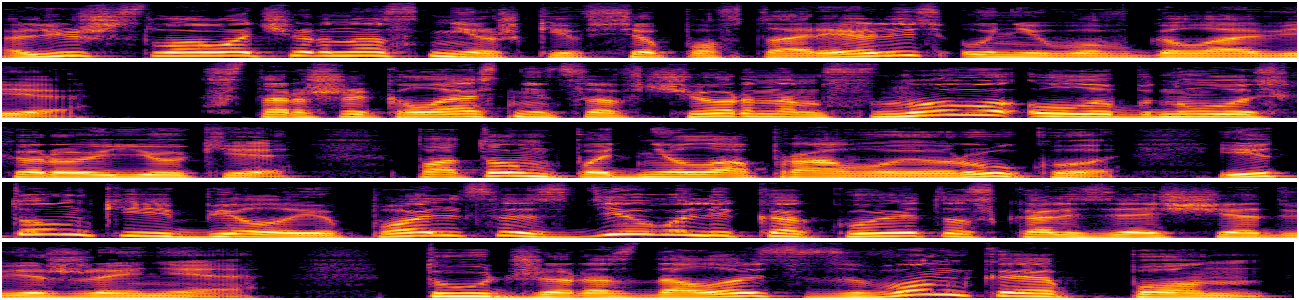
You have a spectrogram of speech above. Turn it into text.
Лишь слова Черноснежки все повторялись у него в голове. Старшеклассница в черном снова улыбнулась Харуюки, потом подняла правую руку, и тонкие белые пальцы сделали какое-то скользящее движение. Тут же раздалось звонкое «пон»,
